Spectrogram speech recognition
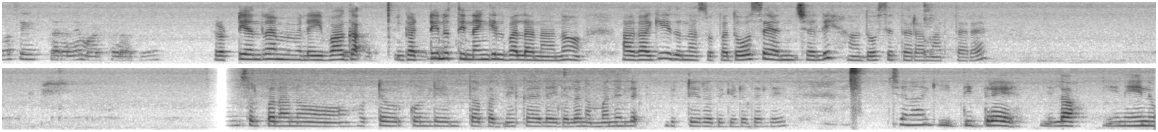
ದೋಸೆ ಥರನೇ ಮಾಡ್ಕೊಳ್ಳೋದು ರೊಟ್ಟಿ ಅಂದರೆ ಆಮೇಲೆ ಇವಾಗ ಗಟ್ಟಿನೂ ತಿನ್ನಂಗಿಲ್ವಲ್ಲ ನಾನು. ಹಾಗಾಗಿ ಇದನ್ನು ಸ್ವಲ್ಪ ದೋಸೆ ಹಂಚಲ್ಲಿ ದೋಸೆ ಥರ ಮಾಡ್ತಾರೆ. ಒಂದು ಸ್ವಲ್ಪ ನಾನು ಹೊಟ್ಟೆ ಹುರ್ಕೊಳ್ಳಿ ಅಂತ ಬದನೆಕಾಯಿ ಎಲ್ಲ ಇದೆಲ್ಲ ನಮ್ಮ ಮನೆಯಲ್ಲೇ ಬಿಟ್ಟಿರೋದು ಗಿಡದಲ್ಲಿ. ಚೆನ್ನಾಗಿ ಇದ್ದಿದ್ರೆ ಇಲ್ಲ, ಏನೇನು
